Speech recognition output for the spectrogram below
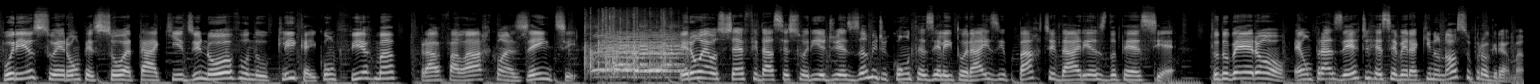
Por isso, Heron Pessoa está aqui de novo no Clica e Confirma para falar com a gente. Heron é o chefe da assessoria de exame de contas eleitorais e partidárias do TSE. Tudo bem, Heron? É um prazer te receber aqui no nosso programa.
